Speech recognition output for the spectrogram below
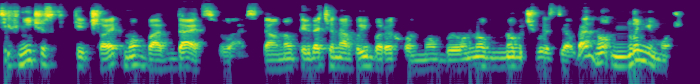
технически человек мог бы отдать власть, да, он мог передать ее на выборах, он мог бы, он много, много чего сделал, да, но, но не может.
